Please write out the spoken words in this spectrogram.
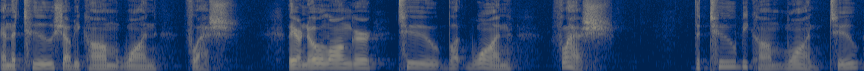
And the two shall become one flesh. They are no longer two, but one flesh. The two become one. Two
